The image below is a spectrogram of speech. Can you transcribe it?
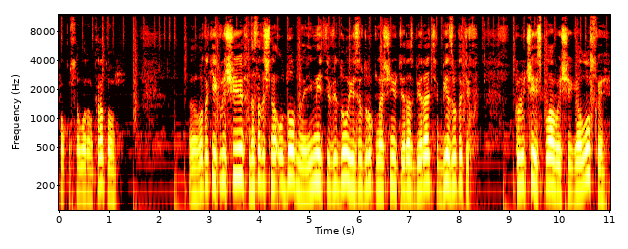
фокуса вот он кротон Э, вот такие ключи достаточно удобные. Имейте в виду, если вдруг начнете разбирать без вот этих ключей с плавающей головкой,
